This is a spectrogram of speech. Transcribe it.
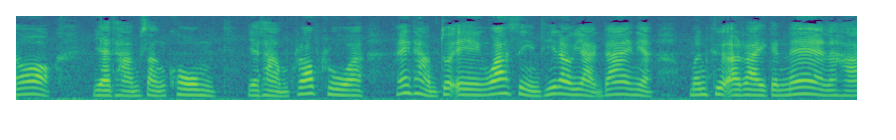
นอก อย่าถามสังคม อย่าถามครอบครัว ให้ถามตัวเองว่าสิ่งที่เราอยากได้เนี่ยมันคืออะไรกันแน่นะคะ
